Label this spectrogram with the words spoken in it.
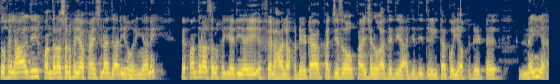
ਤਾਂ ਫਿਲਹਾਲ ਜੀ 1500 ਰੁਪਇਆ ਪੈਨਸ਼ਨਾਂ ਜਾਰੀ ਹੋ ਰਹੀਆਂ ਨੇ। ਤੇ 1500 ਰੁਪਏ ਦੀ ਇਹ ਫਿਲਹਾਲ ਅਪਡੇਟ ਹੈ 2500 ਪੈਨਸ਼ਨ ਅੱਜ ਦੀ ਅੱਜ ਦੀ ਤਰੀਕ ਤੱਕ ਕੋਈ ਅਪਡੇਟ ਨਹੀਂ ਹੈ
